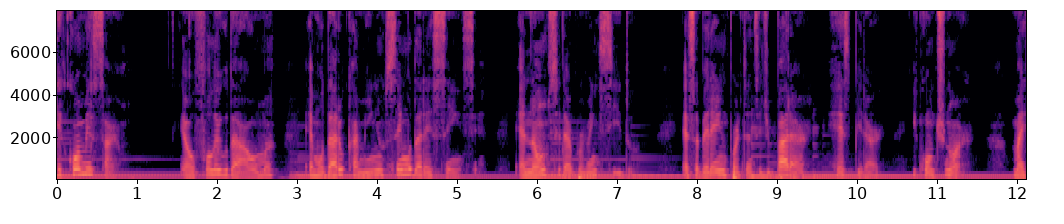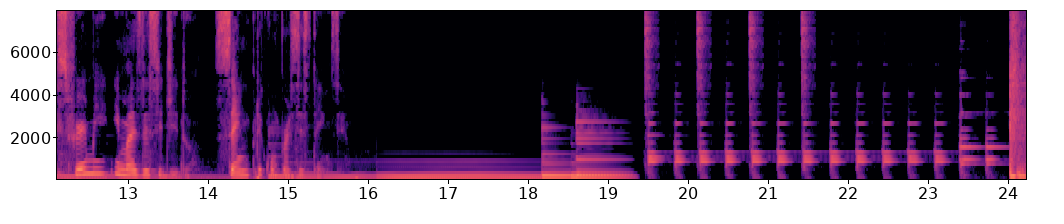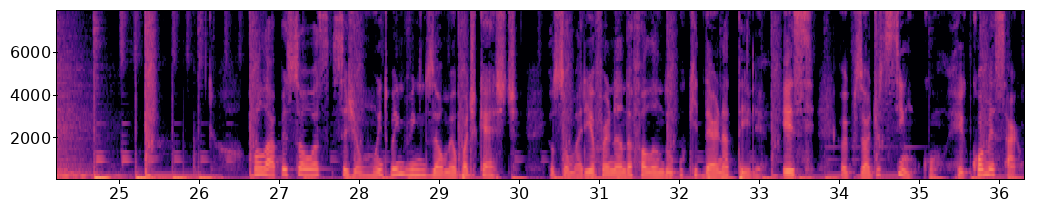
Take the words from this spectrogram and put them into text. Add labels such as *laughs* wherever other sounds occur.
Recomeçar. É o fôlego da alma, é mudar o caminho sem mudar a essência, é não se dar por vencido, é saber a importância de parar, respirar e continuar, mais firme e mais decidido, sempre com persistência. Pessoas, sejam muito bem-vindos ao meu podcast. Eu sou Maria Fernanda falando o que der na telha. Esse é o episódio 5, Recomeçar.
